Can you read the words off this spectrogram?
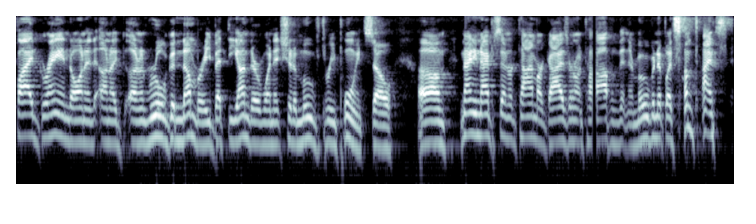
five grand on a, on a, on a real good number. He bet the under when it should have moved three points. So um, 99% of the time, our guys are on top of it and they're moving it, but sometimes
